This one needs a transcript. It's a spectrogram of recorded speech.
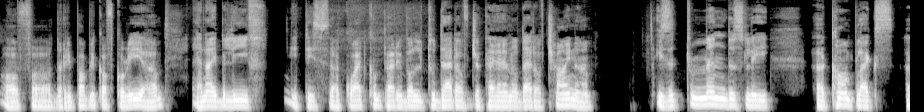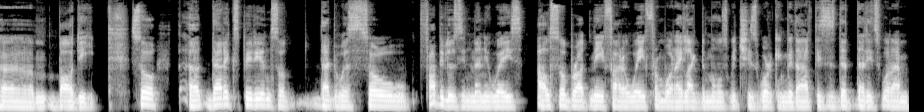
of uh, the Republic of Korea. And I believe it is uh, quite comparable to that of Japan or that of China, is a tremendously uh, complex um, body. So uh, that experience of, that was so fabulous in many ways also brought me far away from what I like the most, which is working with artists. That that is what I'm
